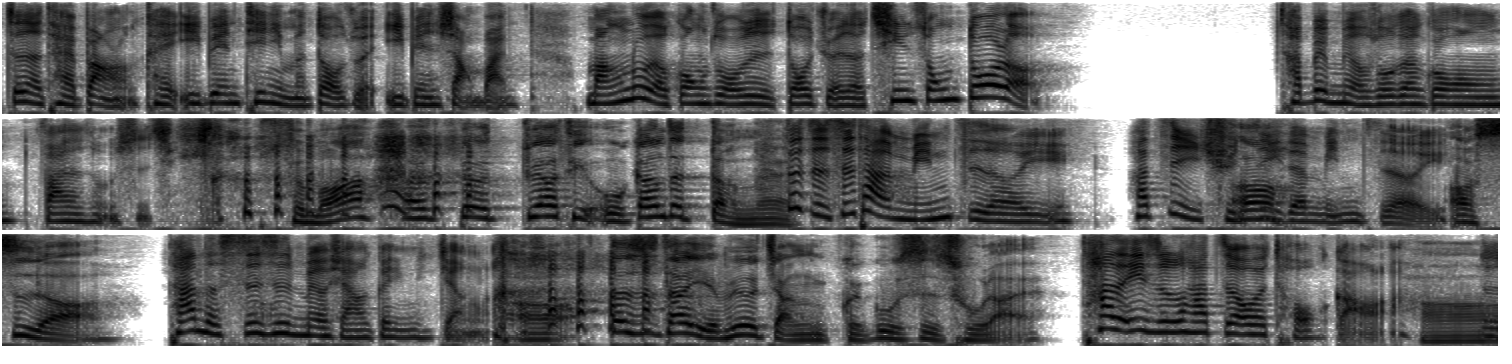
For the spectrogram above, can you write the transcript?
真的太棒了，可以一边听你们斗嘴，一边上班，忙碌的工作日都觉得轻松多了。他并没有说跟公公发生什么事情。什么、啊？呃、啊，不，不要提，我刚刚在等哎、欸。这只是他的名字而已，他自己取自己的名字而已。哦，哦是啊。他的私事没有想要跟你们讲了。哦，但是他也没有讲鬼故事出来。他的意思说他之后会投稿了，哦，对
